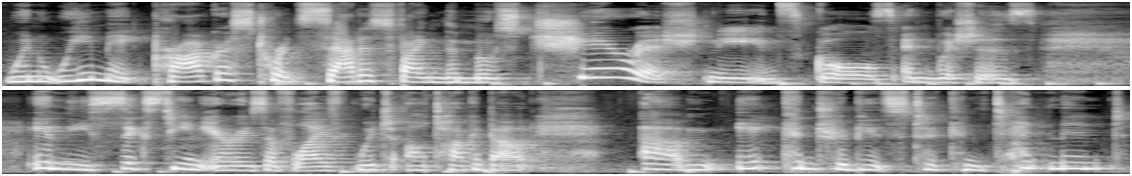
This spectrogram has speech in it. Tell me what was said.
When we make progress towards satisfying the most cherished needs, goals, and wishes in these 16 areas of life, which I'll talk about, um, it contributes to contentment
